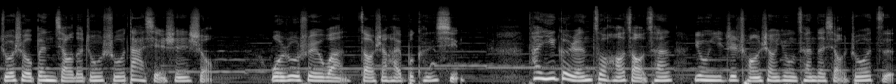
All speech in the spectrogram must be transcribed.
着手笨脚的钟书大显身手。我入睡晚，早上还不肯醒。”他一个人做好早餐，用一只床上用餐的小桌子，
